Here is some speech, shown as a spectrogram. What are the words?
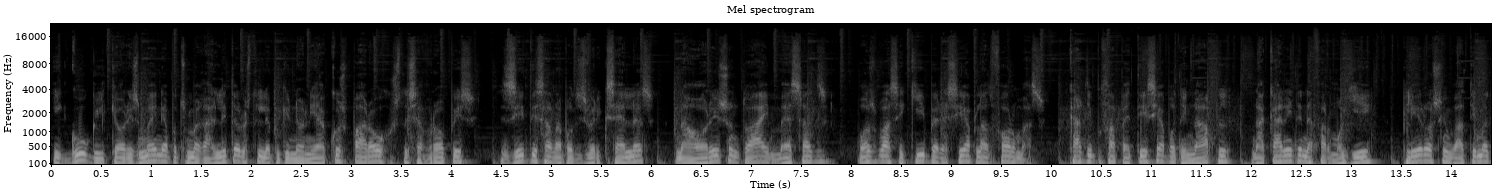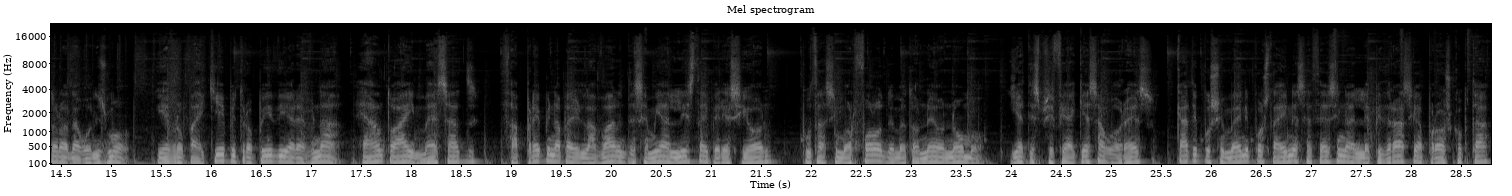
Η Google και ορισμένοι από τους μεγαλύτερους τηλεπικοινωνιακούς παρόχους της Ευρώπης ζήτησαν από τις Βρυξέλλες να ορίσουν το iMessage ως βασική υπηρεσία πλατφόρμας, κάτι που θα απαιτήσει από την Apple να κάνει την εφαρμογή πλήρως συμβατή με τον ανταγωνισμό. Η Ευρωπαϊκή Επιτροπή διερευνά εάν το iMessage θα πρέπει να περιλαμβάνεται σε μια λίστα υπηρεσιών που θα συμμορφώνονται με το νέο νόμο για τις ψηφιακές αγορές, κάτι που σημαίνει πως θα είναι σε θέση να αλληλεπιδράσει απρόσκοπτα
